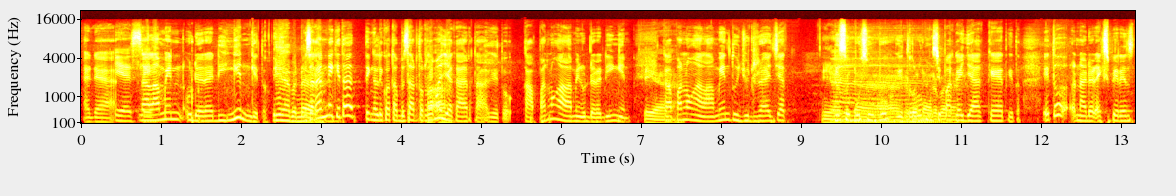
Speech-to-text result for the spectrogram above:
Ada Iya sih. ngalamin udara dingin gitu. Iya, benar. Misalkan nih kita tinggal di kota besar, terutama Ah. Jakarta gitu. Kapan lo ngalamin udara dingin? Iya. Kapan lo ngalamin 7 derajat Iya, di subuh-subuh gitu. lo benar, mesti pakai jaket gitu. Itu another experience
